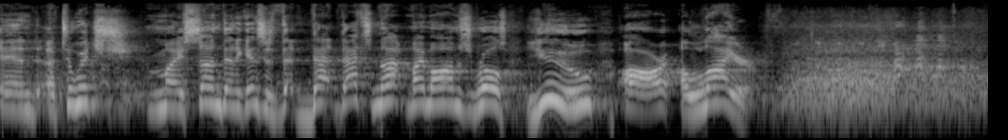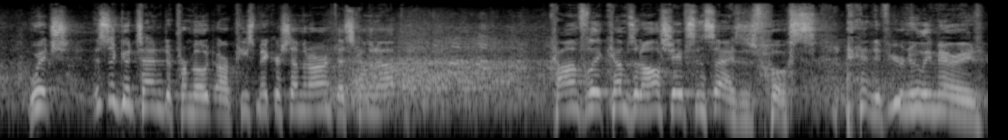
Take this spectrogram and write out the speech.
and uh, to which my son then again says, that, that, that's not my mom's rolls. You are a liar. which, this is a good time to promote our Peacemaker seminar that's coming up. Conflict comes in all shapes and sizes, folks. And if you're newly married,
